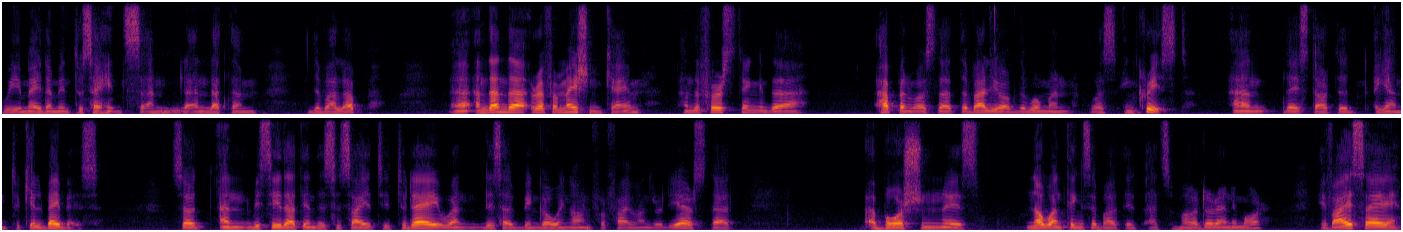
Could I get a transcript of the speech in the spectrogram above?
we made them into saints and, and let them develop. Uh, and then the Reformation came, and the first thing that happened was that the value of the woman was increased, and they started again to kill babies. So, and we see that in the society today, when this has been going on for 500 years, that abortion is no one thinks about it as murder anymore. If I say,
